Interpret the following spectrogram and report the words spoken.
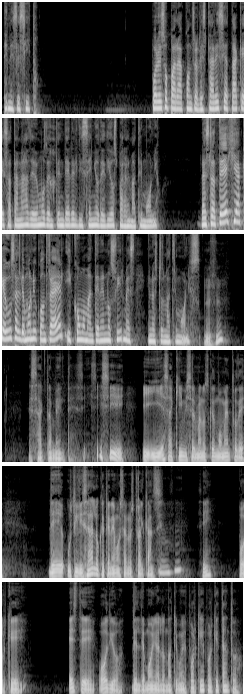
te necesito. Por eso para contrarrestar ese ataque de Satanás debemos de entender el diseño de Dios para el matrimonio la estrategia que usa el demonio contra él y cómo mantenernos firmes en nuestros matrimonios. Exactamente. Sí, sí, sí. Y, y es aquí, mis hermanos, que es momento de, de utilizar lo que tenemos a nuestro alcance. ¿Sí? Porque este odio del demonio a los matrimonios, ¿por qué? ¿Por qué tanto?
